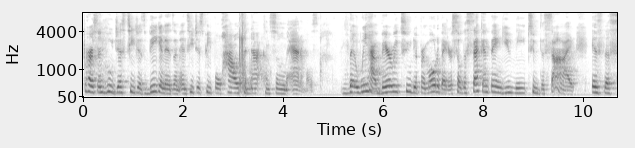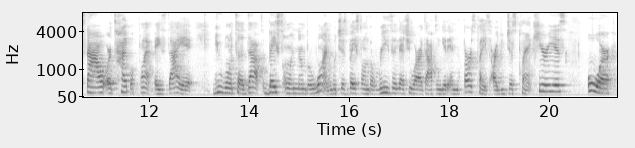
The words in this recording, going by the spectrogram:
person who just teaches veganism and teaches people how to not consume animals that we have very two different motivators. So the second thing you need to decide is the style or type of plant-based diet you want to adopt based on number 1, which is based on the reason that you are adopting it in the first place. Are you just plant curious or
